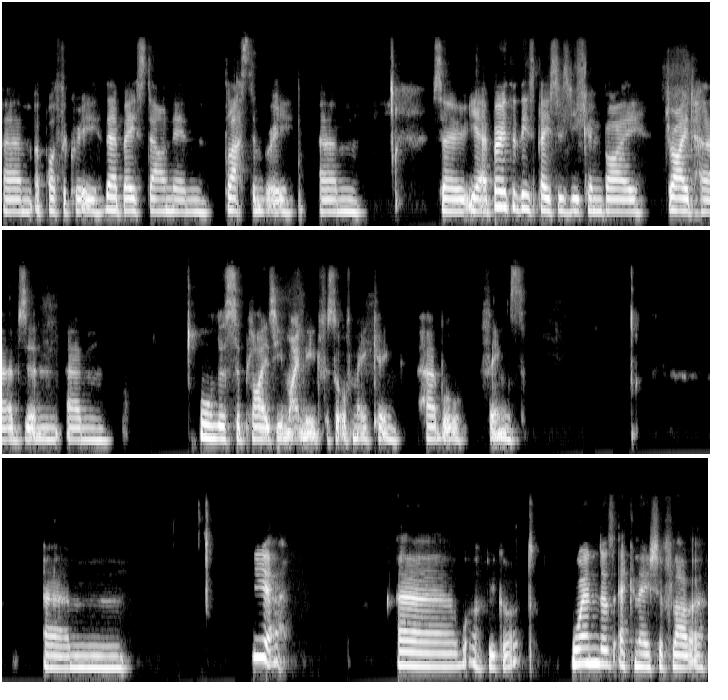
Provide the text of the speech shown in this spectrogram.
um, apothecary. They're based down in Glastonbury. Um, so yeah, both of these places you can buy dried herbs and um, all the supplies you might need for sort of making herbal things. Um, yeah. Uh, what have we got? When does echinacea flower?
